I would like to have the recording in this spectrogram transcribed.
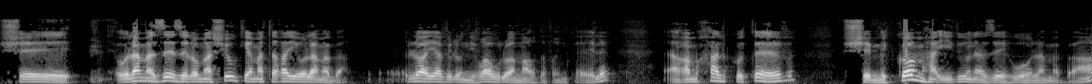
שעולם הזה זה לא משהו כי המטרה היא עולם הבא. לא היה ולא נברא, הוא לא אמר דברים כאלה. הרמח"ל כותב שמקום העידון הזה הוא עולם הבא,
